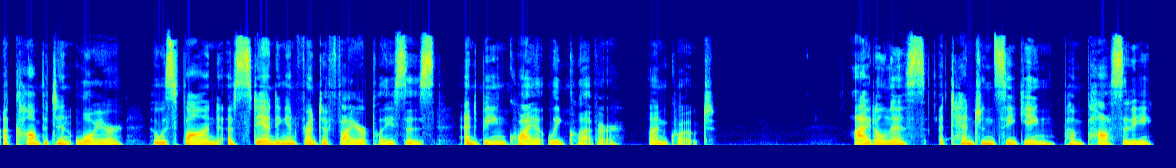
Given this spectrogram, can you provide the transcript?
a competent lawyer who was fond of standing in front of fireplaces and being quietly clever. Unquote. Idleness, attention seeking, pomposity,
